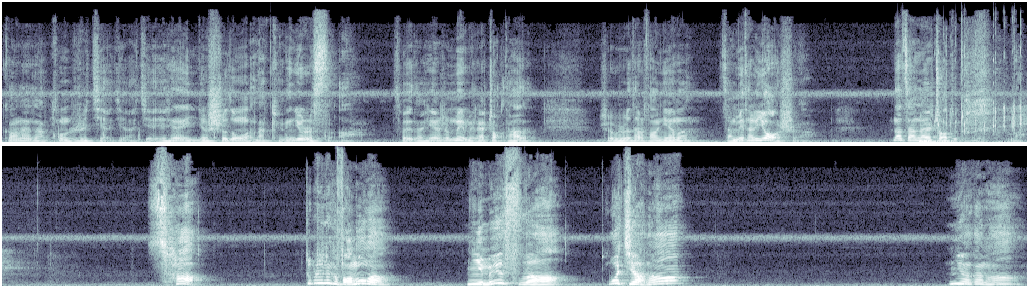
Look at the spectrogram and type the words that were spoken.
刚才咱控制是姐姐，姐姐现在已经失踪了，那肯定就是死了，所以咱现在是妹妹来找他的。是不是他的房间嘛？咱没他的钥匙啊，那咱来找对。操！这不是那个房东吗？你没死啊？我姐呢？你要干嘛？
